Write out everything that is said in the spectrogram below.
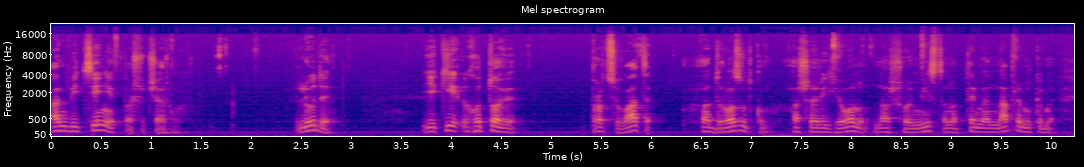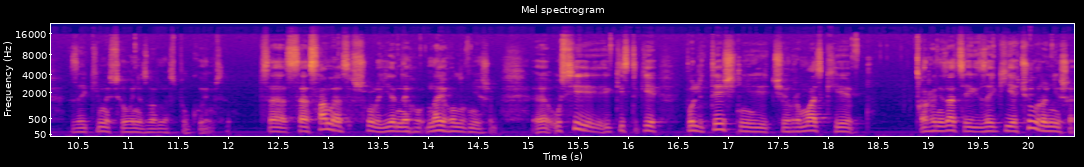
амбіційні в першу чергу. Люди, які готові працювати над розвитком нашого регіону, нашого міста, над тими напрямками, за якими сьогодні з вами спілкуємося. Це, це саме, що є найголовнішим. Е, Усі якісь такі політичні чи громадські організації, за які я чув раніше,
